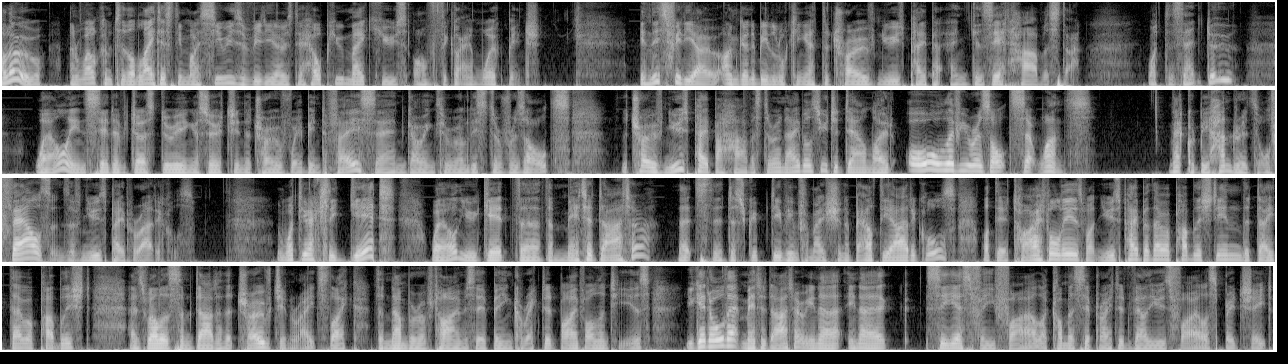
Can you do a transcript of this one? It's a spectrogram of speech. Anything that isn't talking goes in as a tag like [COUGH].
Hello and welcome to the latest in my series of videos to help you make use of the GLAM workbench. In this video I'm going to be looking at the Trove newspaper and gazette harvester. What does that do? Well, instead of just doing a search in the Trove web interface and going through a list of results, the Trove newspaper harvester enables you to download all of your results at once. That could be hundreds or thousands of newspaper articles. What do you actually get? Well, you get the, the metadata. That's the descriptive information about the articles, what their title is, what newspaper they were published in, the date they were published, as well as some data that Trove generates, like the number of times they've been corrected by volunteers. You get all that metadata in a, in a CSV file, a comma separated values file, a spreadsheet.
